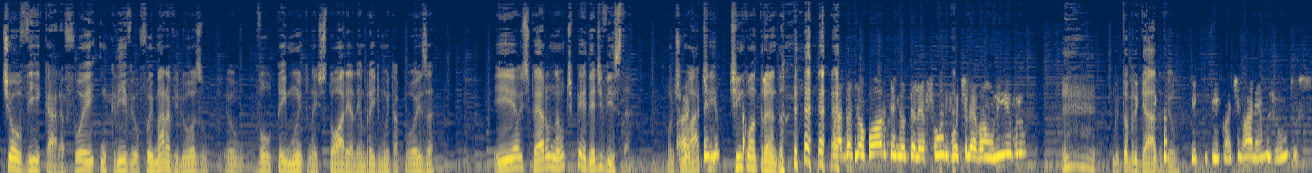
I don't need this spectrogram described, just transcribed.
te ouvir, cara, foi incrível, foi maravilhoso. Eu voltei muito na história, lembrei de muita coisa. E eu espero não te perder de vista. Continuar ah, te, te encontrando. Cada onde eu moro tem meu telefone, vou te levar um livro. Muito obrigado, e, viu? E, e continuaremos juntos.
